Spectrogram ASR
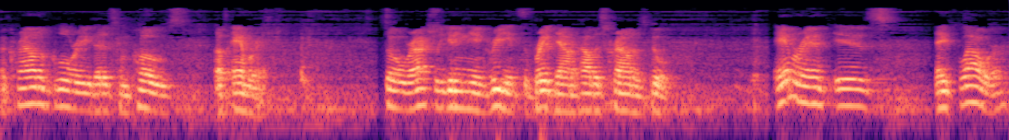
A crown of glory that is composed of amaranth. So we're actually getting the ingredients, the breakdown of how this crown is built. Amaranth is a flower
